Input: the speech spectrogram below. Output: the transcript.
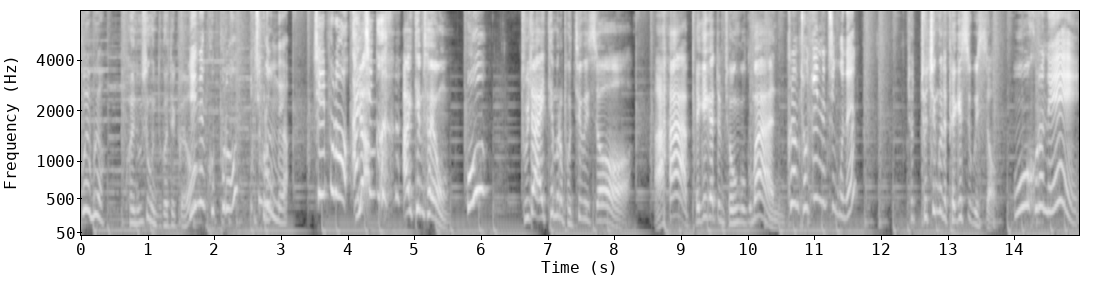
뭐야 뭐야? 과연 우승은 누가 될까요? 얘는 9%? 이 친구는 뭐야? 7%? 아 야! 친구. 아이템 사용. 어? 둘 다 아이템으로 버티고 있어. 아하, 베개가 좀 좋은 거구만. 그럼 저기 있는 친구는? 저, 저 친구도 베개 쓰고 있어. 오 그러네.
